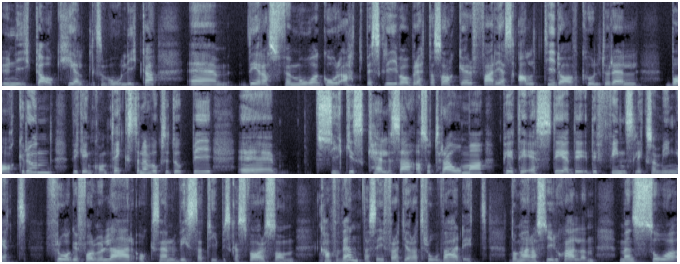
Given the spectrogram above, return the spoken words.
unika och helt liksom olika. Eh, deras förmågor att beskriva och berätta saker färgas alltid av kulturell bakgrund, vilken kontext den har vuxit upp i, eh, psykisk hälsa, alltså trauma, PTSD. Det, det finns liksom inget frågeformulär och sen vissa typiska svar som kan förvänta sig för att göra trovärdigt de här asylskälen. Men så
